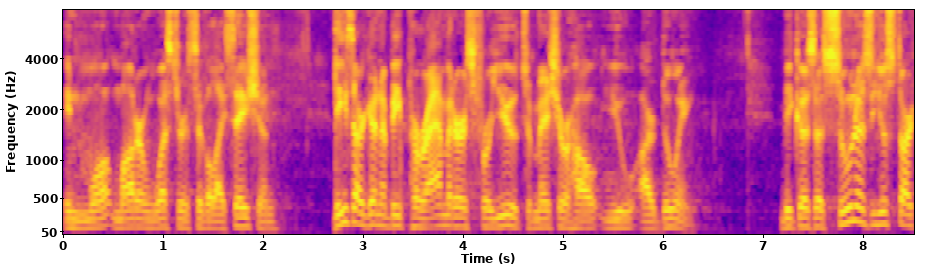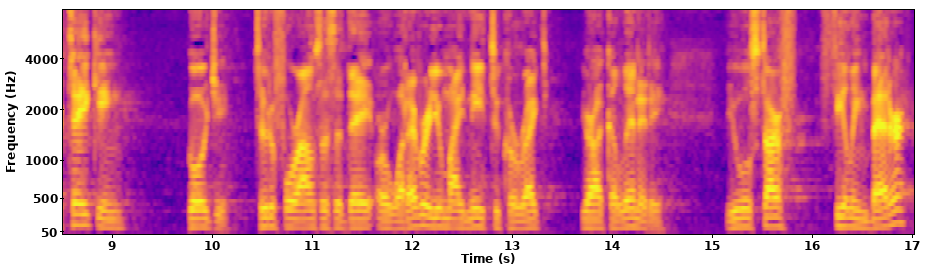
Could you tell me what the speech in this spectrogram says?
in mo- modern Western civilization. These are going to be parameters for you to measure how you are doing. Because as soon as you start taking goji, two to four ounces a day, or whatever you might need to correct your alkalinity, you will start feeling better,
